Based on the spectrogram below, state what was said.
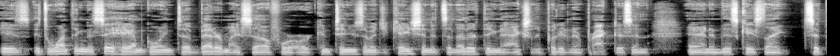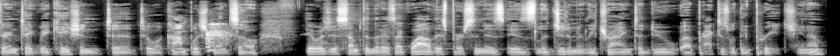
is it's one thing to say, Hey, I'm going to better myself or, or continue some education. It's another thing to actually put it in practice. And, and in this case, like sit there and take vacation to, to accomplishment. So it was just something that is like, wow, this person is, is legitimately trying to do uh, practice what they preach, you know?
